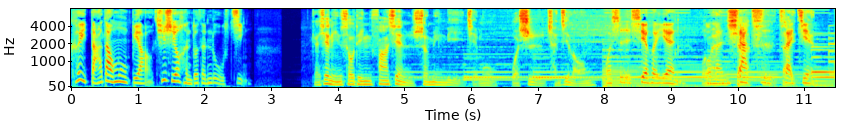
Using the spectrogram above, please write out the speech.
可以达到目标。其实有很多的路径。感谢您收听《发现生命力》节目，我是陈继龙，我是谢慧燕，我们下次再见。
